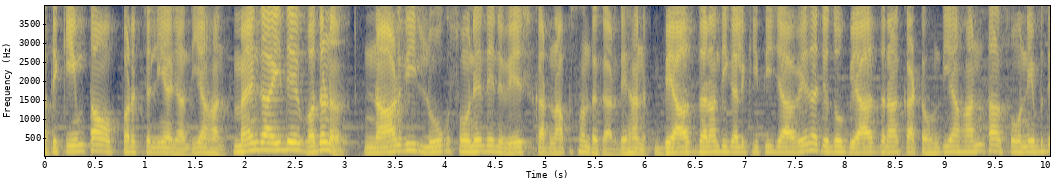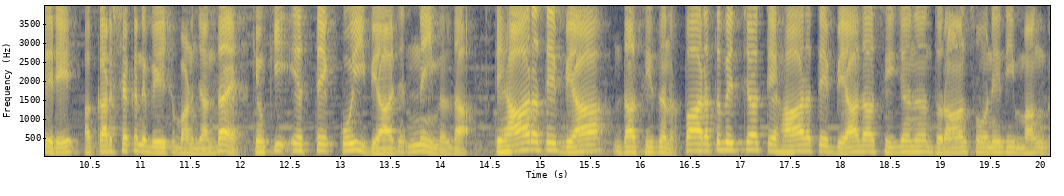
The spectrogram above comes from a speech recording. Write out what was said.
ਅਤੇ ਕੀਮਤਾਂ ਉੱਪਰ ਚੱਲੀਆਂ ਜਾਂਦੀਆਂ ਹਨ। ਮਹਿੰਗਾਈ ਦੇ ਵਧਣ ਨਾਲ ਵੀ ਲੋਕ ਸੋਨੇ ਦੇ ਨਿਵੇਸ਼ ਕਰਨਾ ਪਸੰਦ ਕਰਦੇ ਹਨ। ਵਿਆਜ ਦਰਾਂ ਦੀ ਗੱਲ ਕੀਤੀ ਜਾਵੇ ਤਾਂ ਜਦੋਂ ਵਿਆਜ ਦਰਾਂ ਘੱਟ ਹੁੰਦੀਆਂ ਹਨ ਤਾਂ ਸੋਨੇ ਵਧੇਰੇ ਆਕਰਸ਼ਕ ਨਿਵੇਸ਼ ਬਣ ਜਾਂਦਾ ਹੈ, ਕਿਉਂਕਿ ਇਸ ਤੇ ਕੋਈ ਵਿਆਜ ਨਹੀਂ ਮਿਲਦਾ। ਤਿਹਾਰ ਅਤੇ ਵਿਆਹ ਦਾ ਸੀਜ਼ਨ। ਭਾਰਤ ਵਿੱਚ ਤਿਹਾਰ ਅਤੇ ਵਿਆਹ ਦਾ ਸੀਜ਼ਨ ਦੌਰਾਨ ਸੋਨੇ ਦੀ ਮੰਗ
